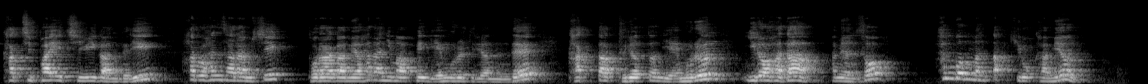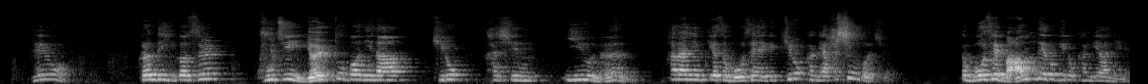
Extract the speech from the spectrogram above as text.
각 지파의 지휘관들이 하루 한 사람씩 돌아가며 하나님 앞에 예물을 드렸는데 각각 드렸던 예물은 이러하다 하면서 한 번만 딱 기록하면 돼요. 그런데 이것을 굳이 12번이나 기록하신 이유는 하나님께서 모세에게 기록하게 하신 거죠. 그러니까 모세 마음대로 기록한 게 아니에요.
